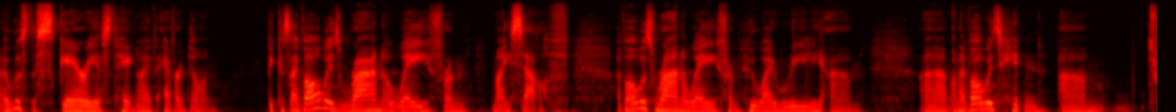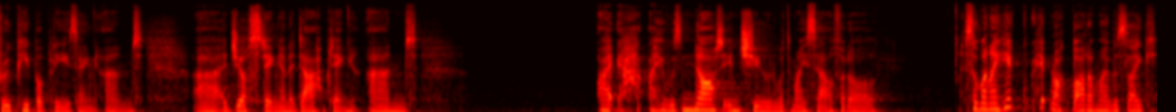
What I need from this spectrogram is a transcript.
It was the scariest thing I've ever done because I've always ran away from myself. I've always ran away from who I really am. Um, and I've always hidden um, through people pleasing and uh, adjusting and adapting. And I, I was not in tune with myself at all. So when I hit, hit rock bottom, I was like,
